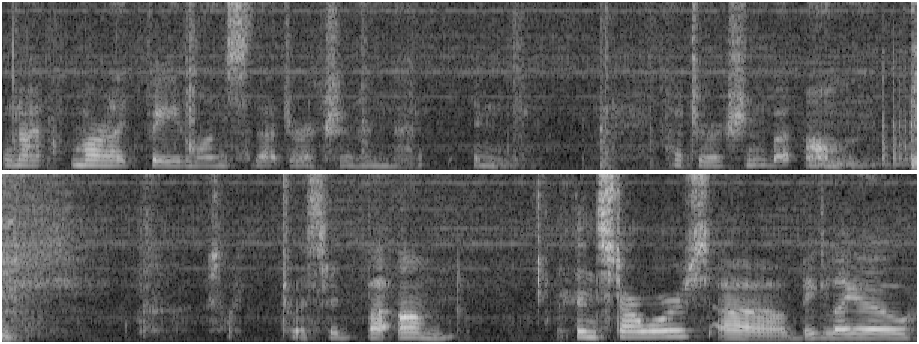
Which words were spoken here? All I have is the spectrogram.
not more like fade ones that direction and that in that direction, but um, it's like twisted. But um, in Star Wars, uh, big Lego,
